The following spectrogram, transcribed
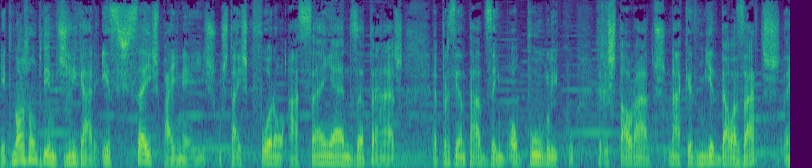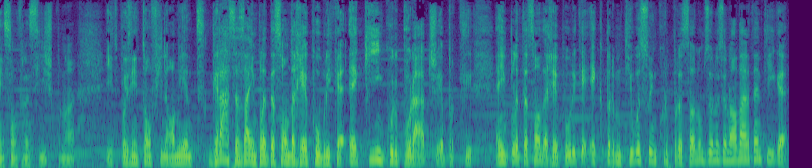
é que nós não podemos desligar esses seis painéis, os tais que foram há 100 anos atrás apresentados ao público, restaurados na Academia de Belas Artes, em São Francisco, não é? E depois, então, finalmente, graças à implantação da República, aqui incorporados, é porque a implantação da República é que permitiu a sua incorporação no Museu Nacional da Arte Antiga.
